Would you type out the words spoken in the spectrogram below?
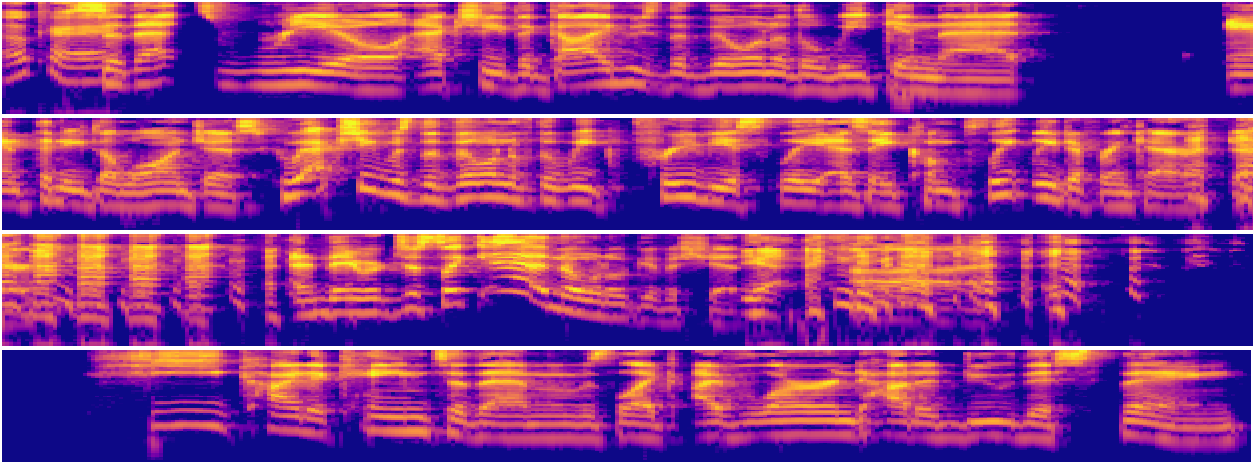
Okay. So that's real. Actually, the guy who's the villain of the week in that, Anthony DeLongis, who actually was the villain of the week previously as a completely different character. and they were just like, yeah, no one will give a shit. Yeah. Uh, he kind of came to them and was like, I've learned how to do this thing.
